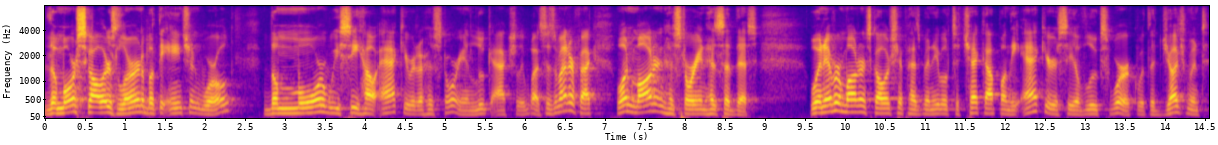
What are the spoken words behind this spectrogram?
The more scholars learn about the ancient world, the more we see how accurate a historian Luke actually was. As a matter of fact, one modern historian has said this Whenever modern scholarship has been able to check up on the accuracy of Luke's work with the judgment,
